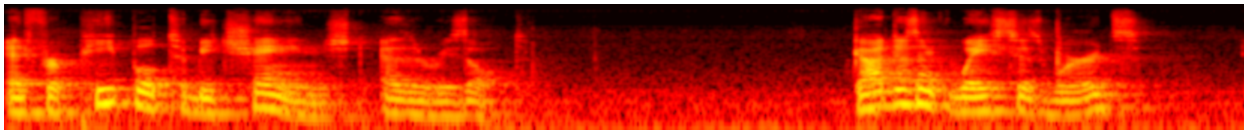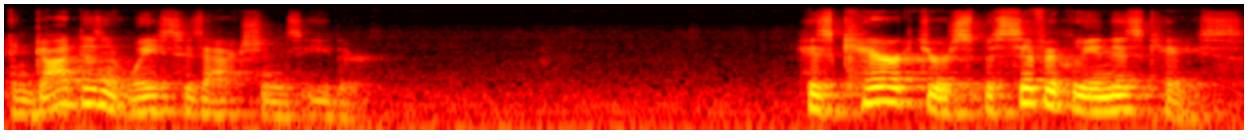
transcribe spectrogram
and for people to be changed as a result. God doesn't waste his words, and God doesn't waste his actions either. His character, specifically in this case,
